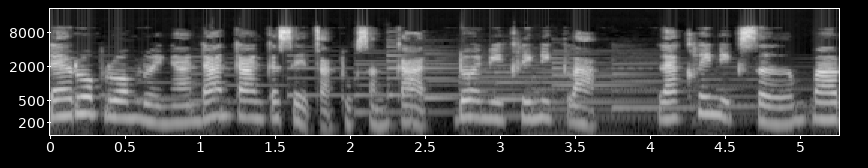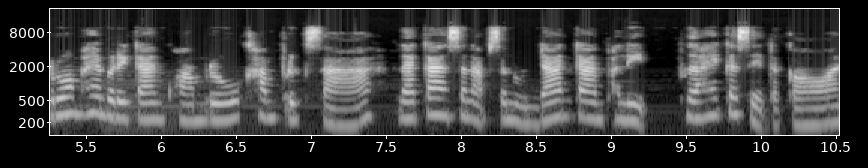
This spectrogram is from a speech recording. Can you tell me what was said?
ได้รวบรวมหน่วยงานด้านการเกษตรจากทุกสังกัด โดยมีคลินิกหลักและคลินิกเสริมมาร่วมให้บริการความรู้คำปรึกษา และการสนับสนุนด้านการผลิต เพื่อให้เกษตรกร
